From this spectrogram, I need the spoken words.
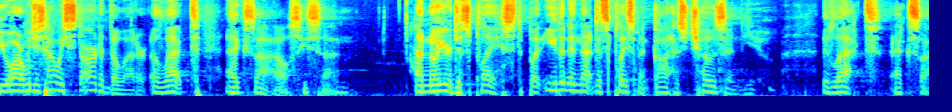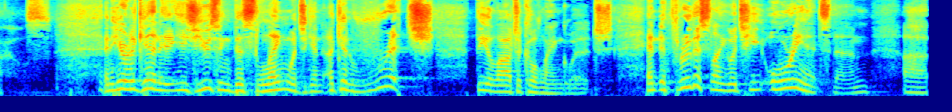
you are, which is how he started the letter. Elect exiles, he said. I know you're displaced, but even in that displacement, God has chosen you elect exiles. And here again, he's using this language again, again, rich theological language. And, through this language, he orients them, uh,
